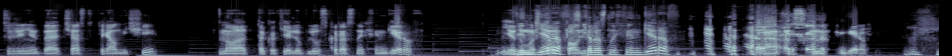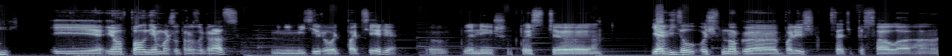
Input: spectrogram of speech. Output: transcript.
к сожалению, да, часто терял мячи. Но так как я люблю скоростных венгеров, я думаю, что Венгеров, вполне... скоростных венгеров. Да, Арсенов венгеров. И, и он вполне может разыграться, минимизировать потери э, в дальнейшем. То есть э, я видел очень много болельщиков, кстати, писало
